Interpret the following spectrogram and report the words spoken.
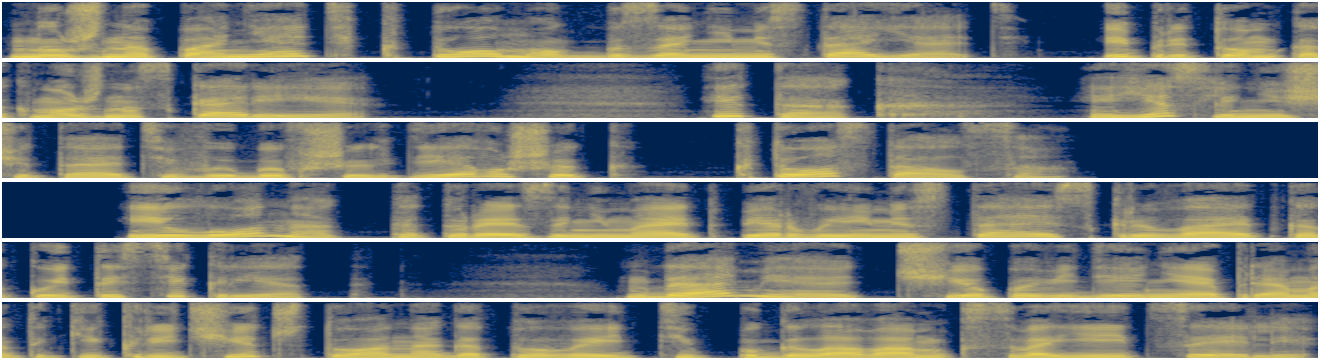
Нужно понять, кто мог бы за ними стоять и притом как можно скорее. Итак, если не считать выбывших девушек, кто остался? Илона, которая занимает первые места и скрывает какой-то секрет. Дамия, чье поведение прямо-таки кричит, что она готова идти по головам к своей цели.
